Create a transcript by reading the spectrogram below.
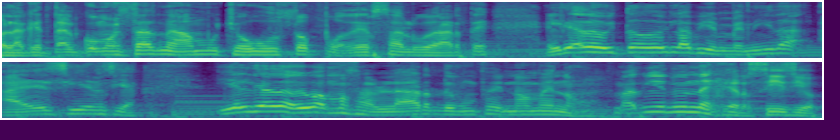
Hola, ¿qué tal? ¿Cómo estás? Me da mucho gusto poder saludarte. El día de hoy te doy la bienvenida a E-Ciencia. Y el día de hoy vamos a hablar de un fenómeno, más bien un ejercicio,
